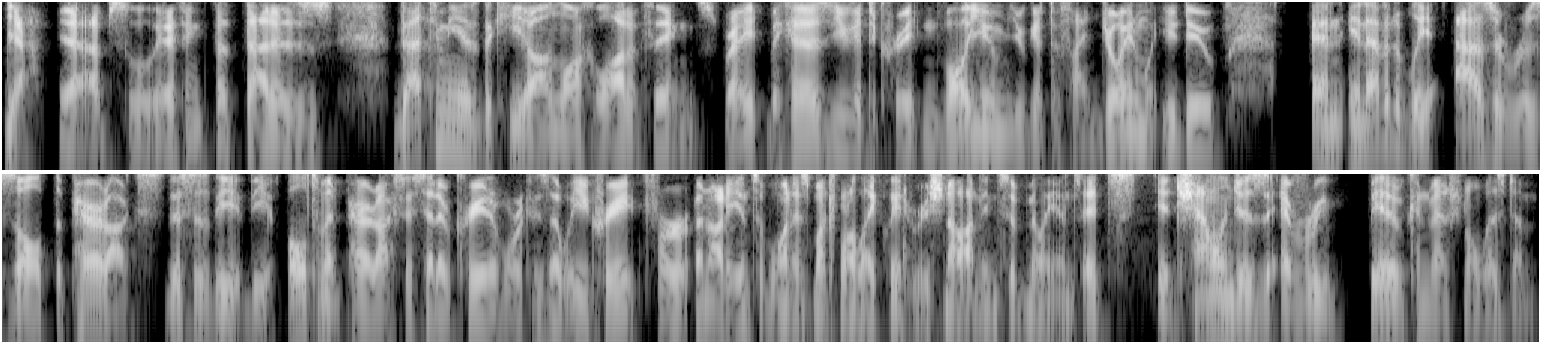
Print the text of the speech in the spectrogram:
Yeah, yeah, absolutely. I think that that is that to me is the key to unlock a lot of things, right? Because you get to create in volume, you get to find joy in what you do. And inevitably as a result the paradox this is the the ultimate paradox i said of creative work is that what you create for an audience of one is much more likely to reach an audience of millions. It's it challenges every bit of conventional wisdom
